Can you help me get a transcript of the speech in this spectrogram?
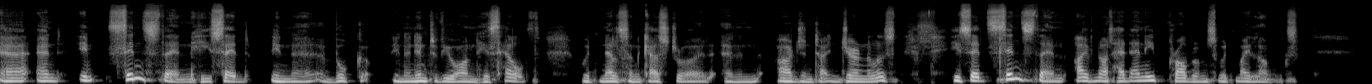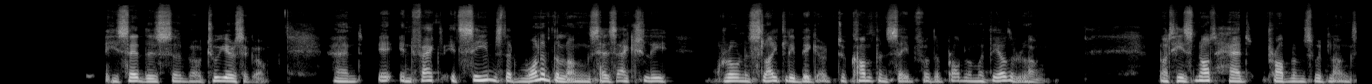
Uh, and in, since then, he said in a, a book in an interview on his health with Nelson Castro, an Argentine journalist, he said, Since then, I've not had any problems with my lungs. He said this about two years ago. And in fact, it seems that one of the lungs has actually grown slightly bigger to compensate for the problem with the other lung. But he's not had problems with lungs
